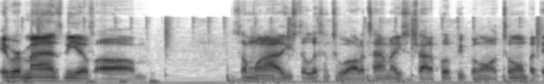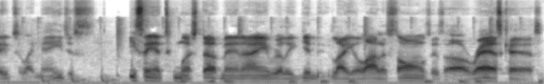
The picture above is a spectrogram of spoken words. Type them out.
It reminds me of um someone I used to listen to all the time. I used to try to put people on to him, but they just like, man, he just he's saying too much stuff, man. I ain't really getting like a lot of songs is uh Ras Kass.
